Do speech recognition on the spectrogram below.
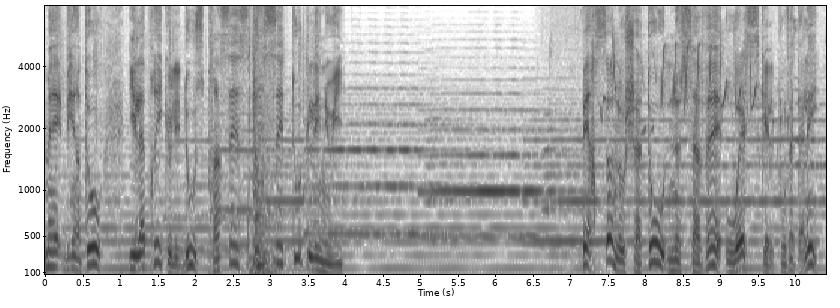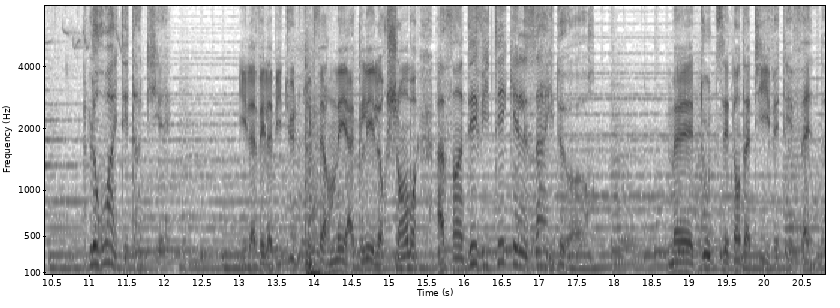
Mais bientôt, il apprit que les douze princesses dansaient toutes les nuits. Personne au château ne savait où est-ce qu'elles pouvaient aller. Le roi était inquiet. Il avait l'habitude de fermer à clé leur chambre afin d'éviter qu'elles aillent dehors. Mais toutes ces tentatives étaient vaines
